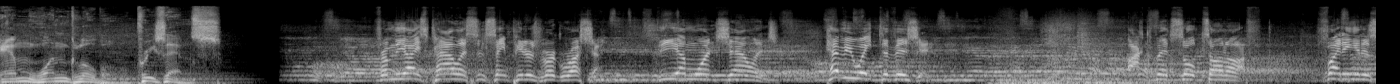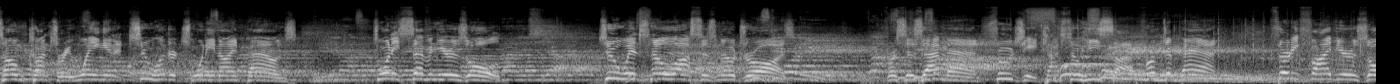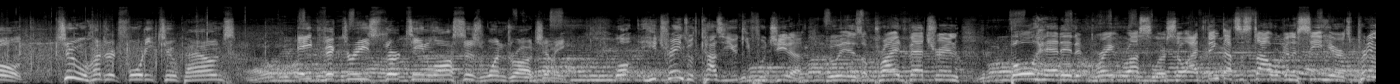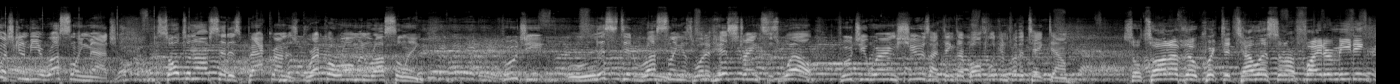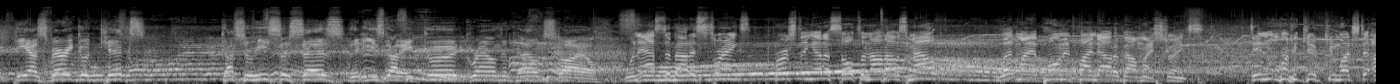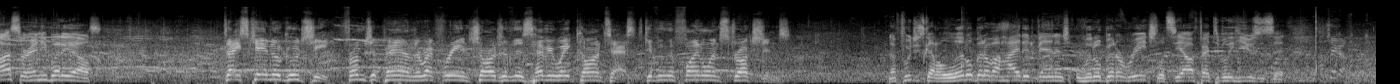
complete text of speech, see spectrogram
M1 Global presents. From the Ice Palace in St. Petersburg, Russia, the M1 Challenge, heavyweight division. Akhmed Sultanov, fighting in his home country, weighing in at 229 pounds, 27 years old. Two wins, no losses, no draws. Versus that man, Fuji Katsuhisa from Japan, 35 years old, 242 pounds, eight victories, 13 losses, one draw, Jimmy. Well, he trains with Kazuyuki Fujita, who is a Pride veteran, bull-headed, great wrestler. So I think that's the style we're going to see here. It's pretty much going to be a wrestling match. Sultanov said his background is Greco-Roman wrestling. Fuji listed wrestling as one of his strengths as well. Fuji wearing shoes, I think they're both looking for the takedown. Sultanov, though, quick to tell us in our fighter meeting, he has very good kicks. Katsuhisa says that he's got a good ground and pound style. When asked about his strengths, first thing out of Sultanov's mouth, let my opponent find out about my strengths. Didn't want to give too much to us or anybody else. Daisuke Noguchi from Japan, the referee in charge of this heavyweight contest, giving the final instructions. Now Fuji's got a little bit of a height advantage, a little bit of reach. Let's see how effectively he uses it.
